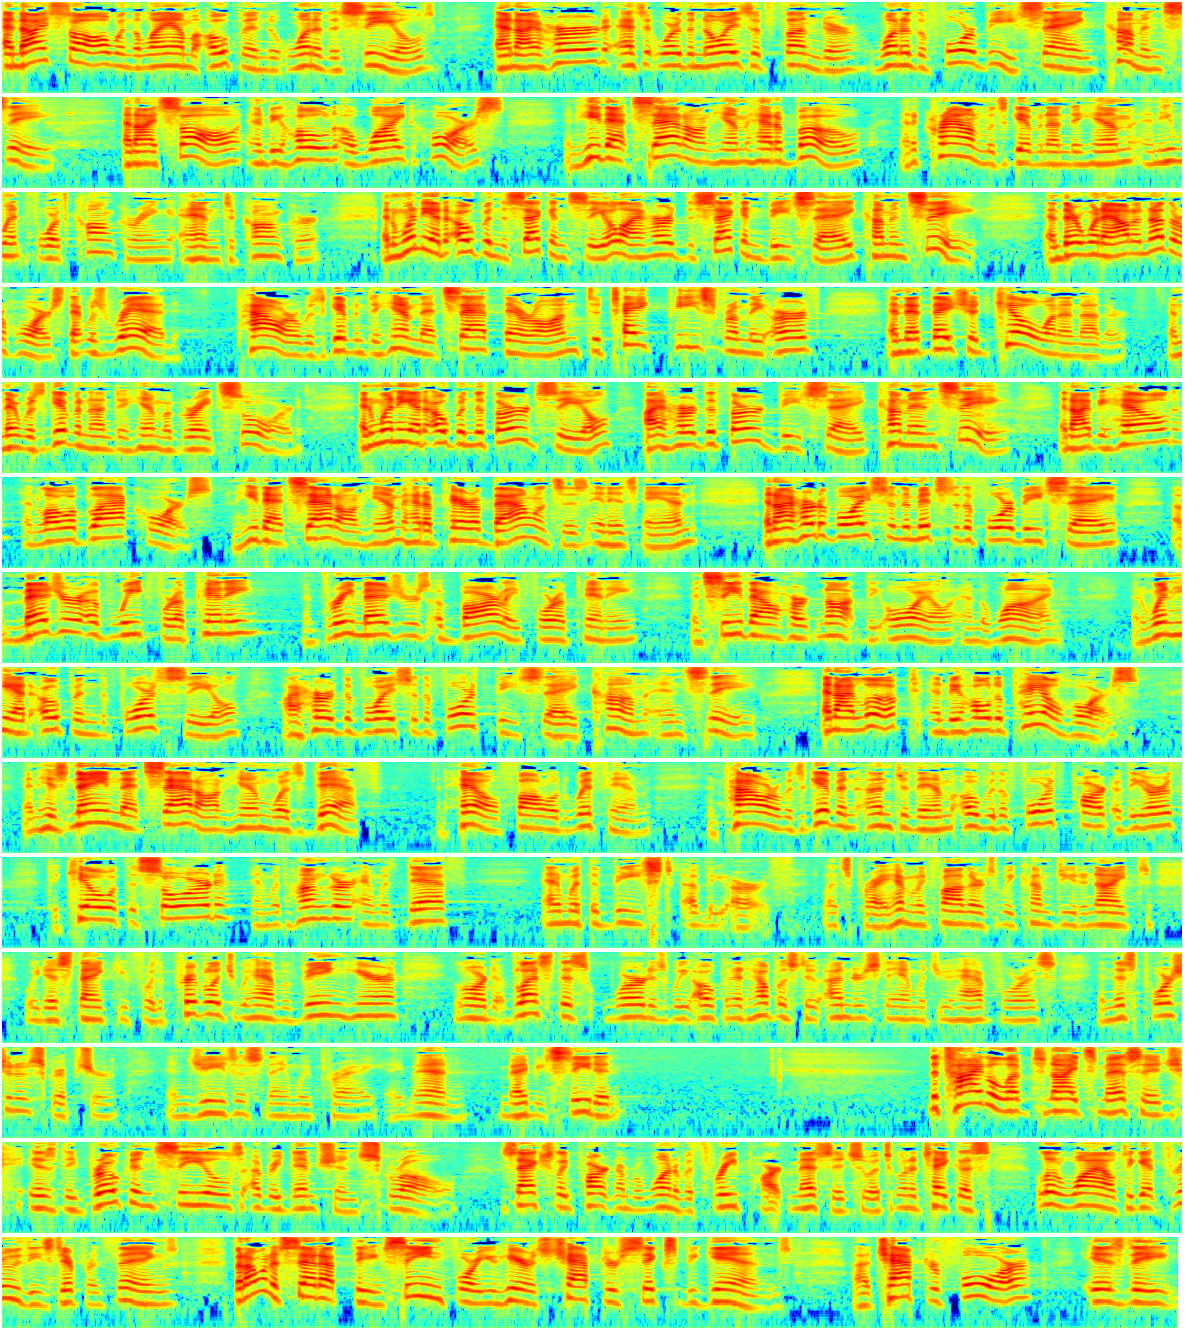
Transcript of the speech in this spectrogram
And I saw when the Lamb opened one of the seals, and I heard, as it were the noise of thunder, one of the four beasts saying, Come and see. And I saw, and behold, a white horse, and he that sat on him had a bow, and a crown was given unto him, and he went forth conquering and to conquer. And when he had opened the second seal, I heard the second beast say, Come and see. And there went out another horse that was red. Power was given to him that sat thereon to take peace from the earth and that they should kill one another. And there was given unto him a great sword. And when he had opened the third seal, I heard the third beast say, Come and see. And I beheld, and lo, a black horse. And he that sat on him had a pair of balances in his hand. And I heard a voice in the midst of the four beasts say, A measure of wheat for a penny, and three measures of barley for a penny, and see thou hurt not the oil and the wine. And when he had opened the fourth seal, I heard the voice of the fourth beast say, Come and see. And I looked, and behold, a pale horse and his name that sat on him was Death, and hell followed with him. And power was given unto them over the fourth part of the earth to kill with the sword, and with hunger, and with death, and with the beast of the earth. Let's pray. Heavenly Father, as we come to you tonight, we just thank you for the privilege we have of being here. Lord, bless this word as we open it. Help us to understand what you have for us in this portion of Scripture. In Jesus' name we pray. Amen. You may be seated. The title of tonight's message is The Broken Seals of Redemption Scroll. It's actually part number one of a three part message, so it's going to take us a little while to get through these different things. But I want to set up the scene for you here as chapter 6 begins. Uh, chapter 4 is the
